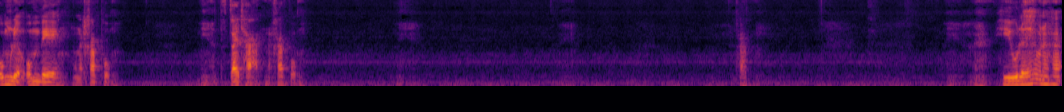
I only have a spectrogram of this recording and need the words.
อมเหลืองอมแดงนะครับผมเนี่ยใต้ฐานนะครับผมครับหิวแล้วนะฮะ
